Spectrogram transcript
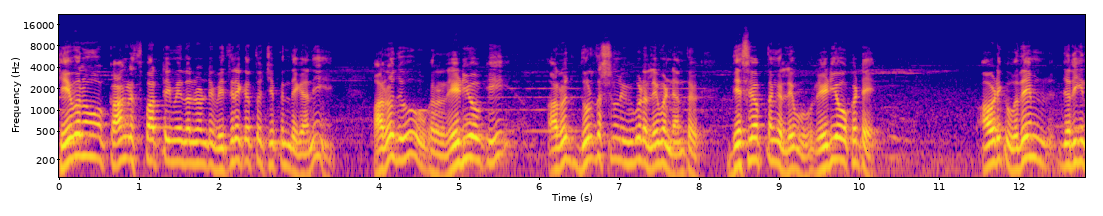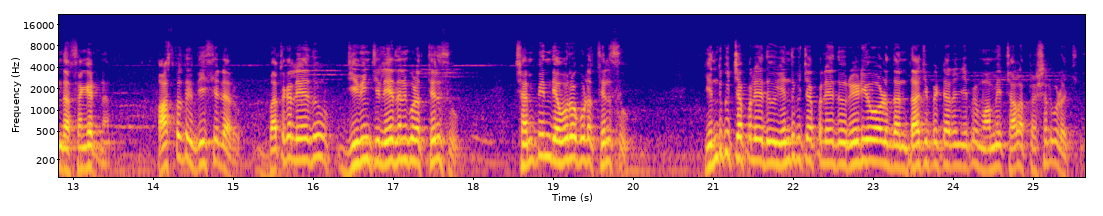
కేవలం కాంగ్రెస్ పార్టీ మీద ఉన్నటువంటి వ్యతిరేకతతో చెప్పిందే కానీ ఆ రోజు ఒక రేడియోకి ఆ రోజు దూరదర్శన్లు ఇవి కూడా లేవండి అంత దేశవ్యాప్తంగా లేవు. రేడియో ఒకటే. ఆవిడకి ఉదయం జరిగింది ఆ సంఘటన. ఆసుపత్రికి తీసుకెళ్ళారు. బతకలేదు జీవించి లేదని కూడా తెలుసు. చంపింది ఎవరో కూడా తెలుసు. ఎందుకు చెప్పలేదు ఎందుకు చెప్పలేదు రేడియో వాళ్ళు దాన్ని దాచిపెట్టారని చెప్పి మా మీద చాలా ప్రెషర్ కూడా వచ్చింది.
